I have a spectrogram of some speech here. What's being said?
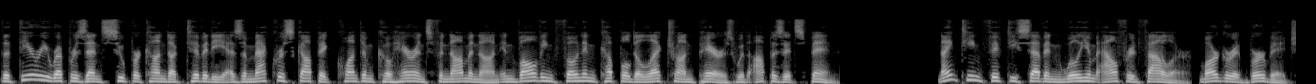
The theory represents superconductivity as a macroscopic quantum coherence phenomenon involving phonon-coupled electron pairs with opposite spin, 1957 William Alfred Fowler, Margaret Burbidge,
